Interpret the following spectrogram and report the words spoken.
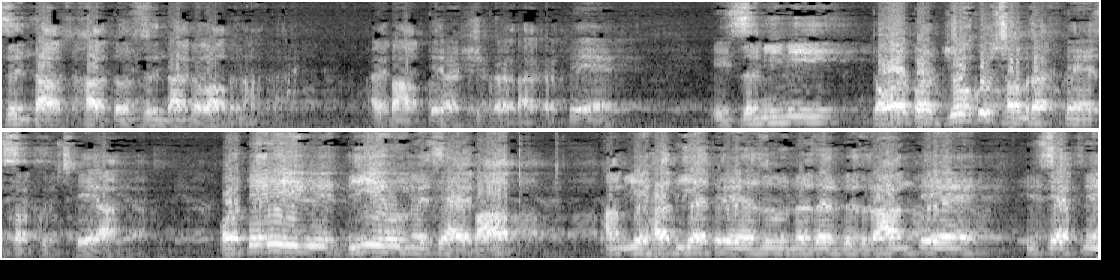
ज़िंदा खत और ज़िंदा गवाह बनाता बाप तेरा शुक्र अदा करते हैं। इस जमीनी तौर पर जो कुछ हम रखते हैं, सब कुछ तेरा। है और तेरे दिए हुए में से बाप हम ये हदिया तेरे हजूर नज़र गुजरानते हैं। इसे अपने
